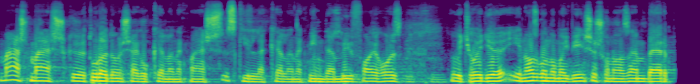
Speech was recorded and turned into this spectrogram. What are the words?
más-más tulajdonságok kellenek, más skillek kellenek minden Abszolút. műfajhoz. Úgyhogy én azt gondolom, hogy végsősorban az ember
